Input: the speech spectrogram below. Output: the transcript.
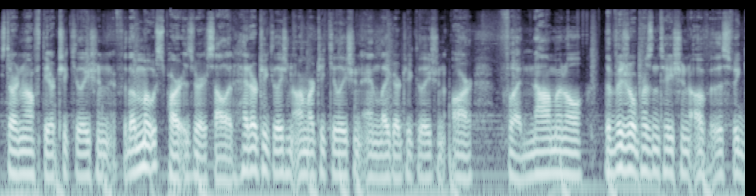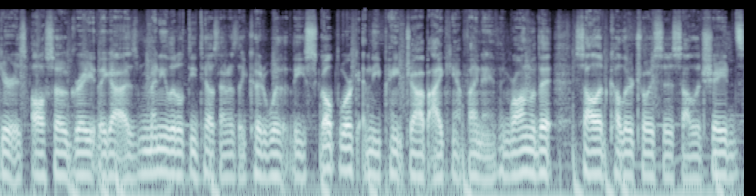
Starting off, the articulation for the most part is very solid. Head articulation, arm articulation, and leg articulation are phenomenal. The visual presentation of this figure is also great. They got as many little details down as they could with the sculpt work and the paint job. I can't find anything wrong with it. Solid color choices, solid shades.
